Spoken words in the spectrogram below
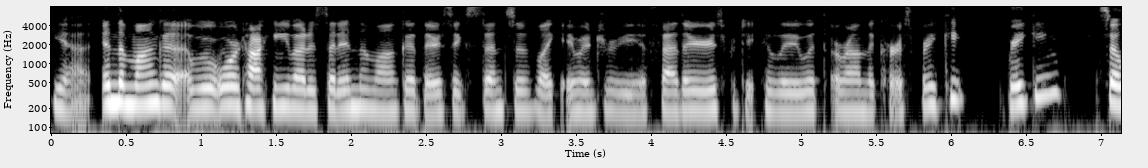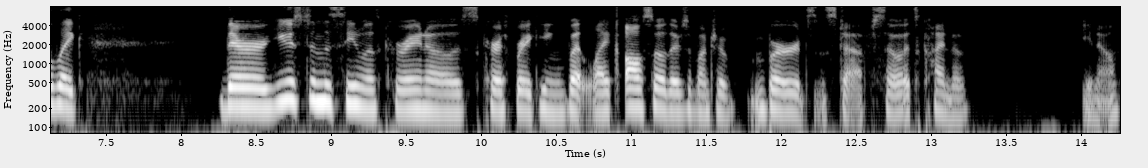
Yeah, in the manga, what we're talking about is that in the manga, there's extensive like imagery of feathers, particularly with around the curse breaking. Breaking, so like they're used in the scene with Kureno's curse breaking, but like also there's a bunch of birds and stuff, so it's kind of, you know,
